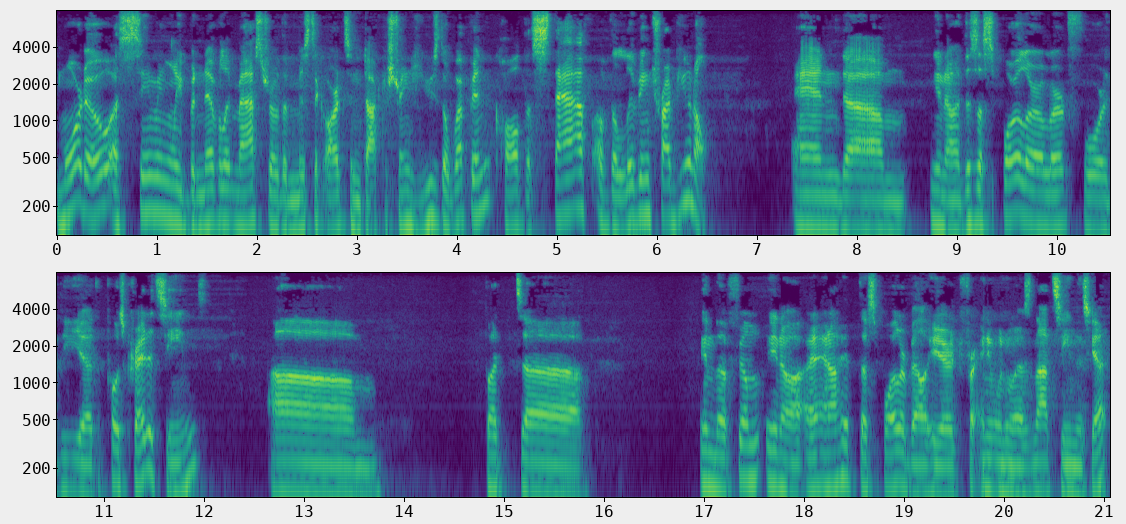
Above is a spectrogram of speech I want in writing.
Mordo, a seemingly benevolent master of the mystic arts in Doctor Strange, used a weapon called the Staff of the Living Tribunal. And um, you know, this is a spoiler alert for the uh, the post credit scenes. Um, but uh, in the film, you know, and I'll hit the spoiler bell here for anyone who has not seen this yet.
